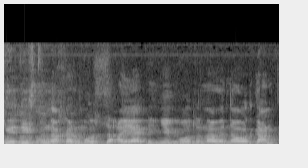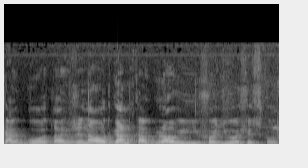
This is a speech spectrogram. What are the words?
Kiedyś to na harmosce, a jak nie było, to nawet na organkach. Było tak, że na organkach grał i chodziło się z kozą.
